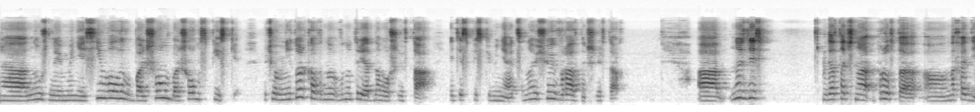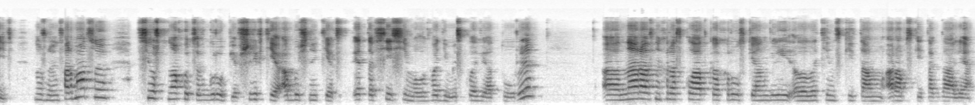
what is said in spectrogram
а, нужные мне символы в большом-большом списке. Причем не только внутри одного шрифта эти списки меняются, но еще и в разных шрифтах. А, но здесь достаточно просто а, находить. нужную информацию. Все, что находится в группе в шрифте обычный текст, это все символы, вводимые с клавиатуры а, на разных раскладках, русский, англи, э, латинский, там, арабский и так далее.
